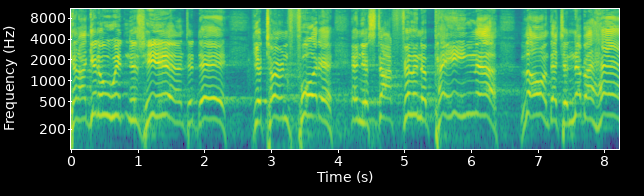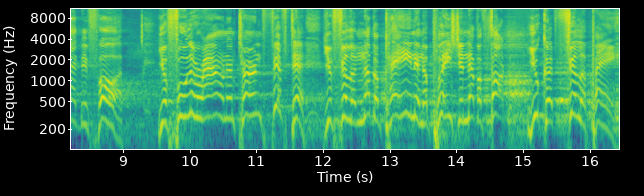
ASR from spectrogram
Can I get a witness here And today? You turn 40 and you start feeling the pain, uh, Lord, that you never had before. You fool around and turn 50. You feel another pain in a place you never thought you could feel a pain.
